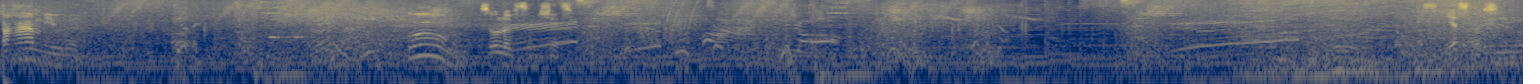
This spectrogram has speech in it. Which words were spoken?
Bam, Junge. Uh, so jetzt. Was ist jetzt los?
